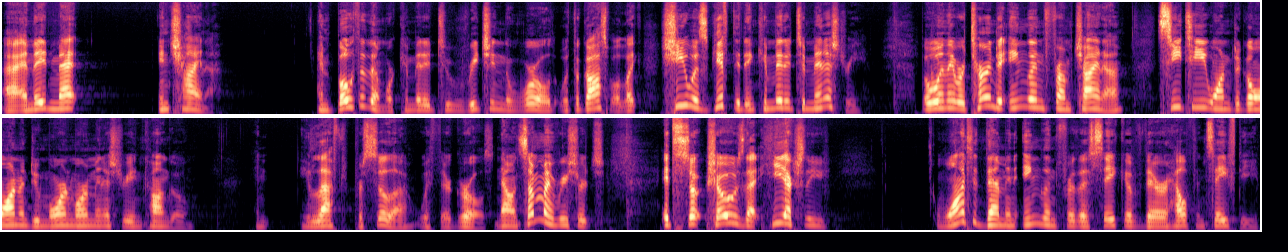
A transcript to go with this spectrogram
uh, and they'd met in China. And both of them were committed to reaching the world with the gospel. Like she was gifted and committed to ministry. But when they returned to England from China, CT wanted to go on and do more and more ministry in Congo. And he left Priscilla with their girls. Now, in some of my research, it so shows that he actually wanted them in England for the sake of their health and safety.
